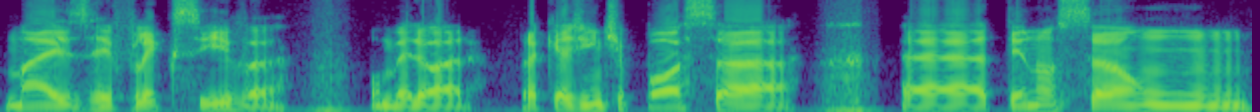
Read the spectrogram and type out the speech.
mais reflexiva, ou melhor, para que a gente possa é, ter noção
